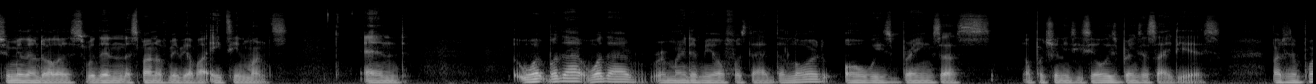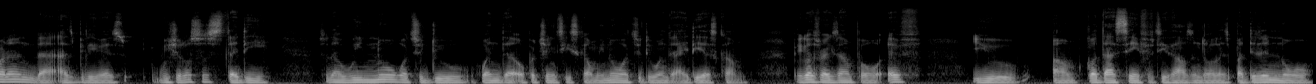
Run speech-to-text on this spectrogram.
two million dollars within the span of maybe about eighteen months, and what what that what that reminded me of was that the Lord always brings us opportunities. He always brings us ideas, but it's important that as believers we should also study so that we know what to do when the opportunities come. We know what to do when the ideas come, because for example, if you um, got that same fifty thousand dollars but didn't know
